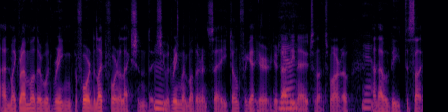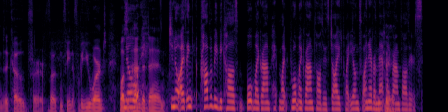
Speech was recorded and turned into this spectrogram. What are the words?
and my grandmother would ring before the night before an election. That she would ring my mother and say, "Don't forget your your daddy Mm. Yeah. now tonight tomorrow," Yeah. and that would be the sign, the code for voting Fianna Fáil. But you weren't wasn't No, handed down. Do you know? I think probably because both my grand my, both my grandfathers died quite young, so I never met my grandfathers.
